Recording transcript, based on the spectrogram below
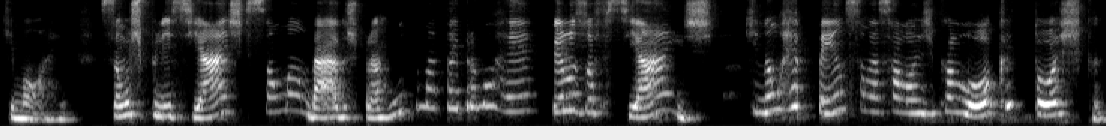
que morre, são os policiais que são mandados para a rua para matar e para morrer, pelos oficiais que não repensam essa lógica louca e tosca.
